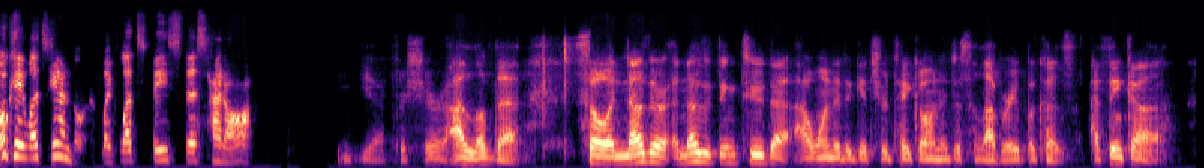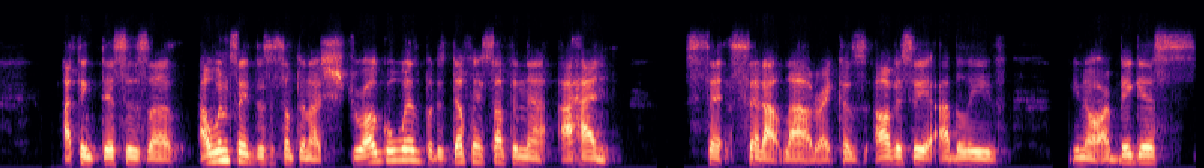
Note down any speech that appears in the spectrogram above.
okay let's handle it like let's face this head on yeah for sure i love that so another another thing too that i wanted to get your take on and just elaborate because i think uh i think this is uh i wouldn't say this is something i struggle with but it's definitely something that i hadn't said said out loud, right? Because obviously, I believe, you know, our biggest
